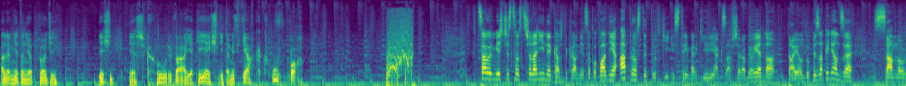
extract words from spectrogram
ale mnie to nie obchodzi. Jeśli... Jest... Kurwa, jakie jeśli? Tam jest jak? Kurwa... W całym mieście są strzelaniny, każdy kradnie co popadnie, a prostytutki i streamerki jak zawsze robią jedno. Dają dupy za pieniądze. Za mną...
